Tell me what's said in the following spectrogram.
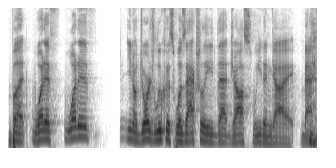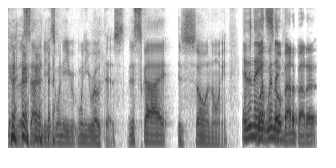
but what if what if you know George Lucas was actually that Joss Whedon guy back in the 70s when he when he wrote this. This guy is so annoying. And then they What's when so they bad about it?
